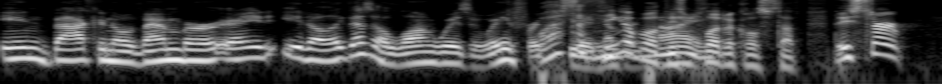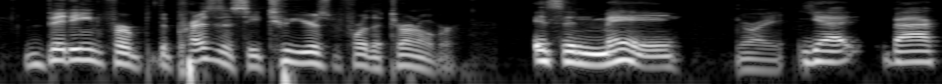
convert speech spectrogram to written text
In back in November, you know, like that's a long ways away for. Well, that's the thing about nine. these political stuff. They start bidding for the presidency two years before the turnover. It's in May, Right. yet back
